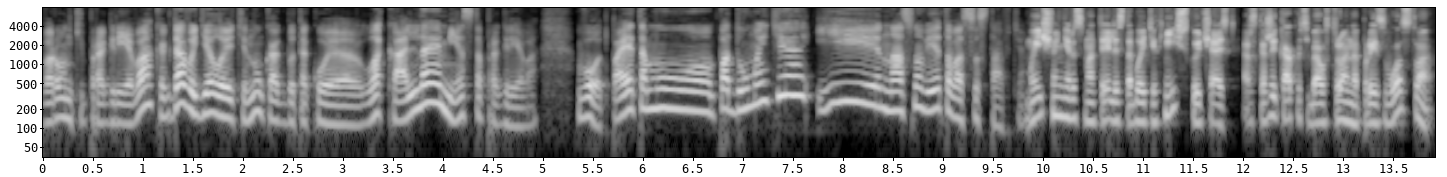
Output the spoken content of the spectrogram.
воронки прогрева, когда вы делаете, ну, как бы такое локальное место прогрева. Вот, поэтому подумайте и на основе этого составьте. Мы еще не рассмотрели с тобой техническую часть. Расскажи, как у тебя устроено производство,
